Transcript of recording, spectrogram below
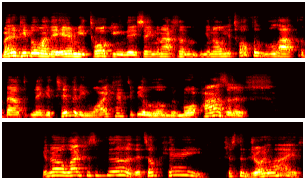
Many people, when they hear me talking, they say, Menachem, you know, you talk a lot about negativity. Why can't you be a little bit more positive? You know, life is good. It's okay. Just enjoy life.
